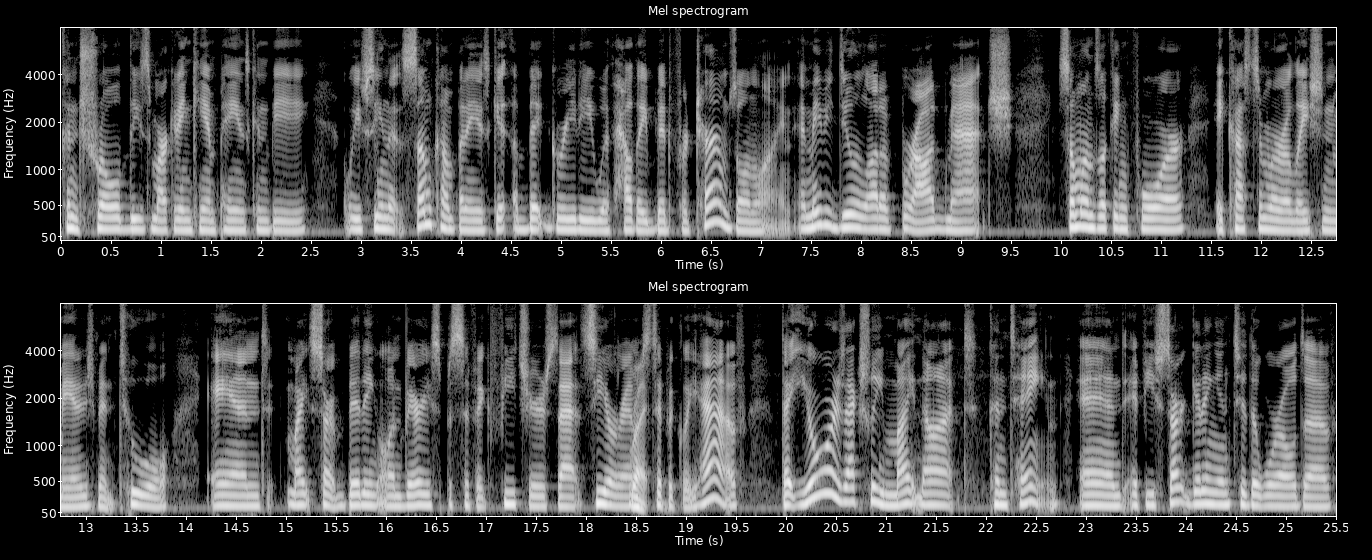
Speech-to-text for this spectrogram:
controlled these marketing campaigns can be, we've seen that some companies get a bit greedy with how they bid for terms online and maybe do a lot of broad match. Someone's looking for a customer relation management tool and might start bidding on very specific features that CRMs Right. typically have that yours actually might not contain. And if you start getting into the world of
